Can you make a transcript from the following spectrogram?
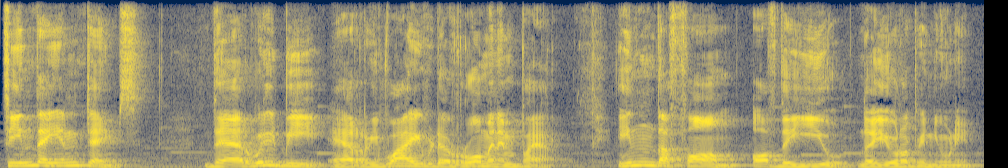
See, in the end times, there will be a revived Roman Empire in the form of the EU, the European Union.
